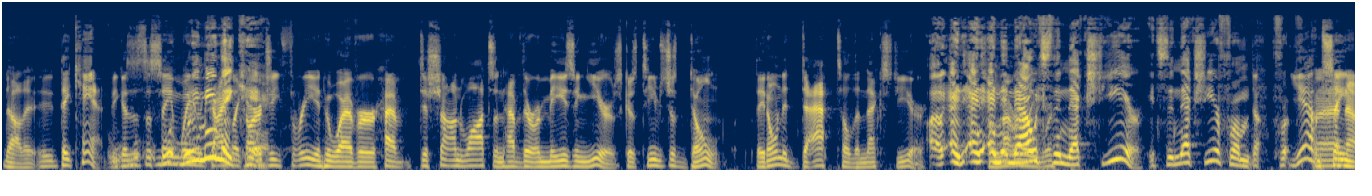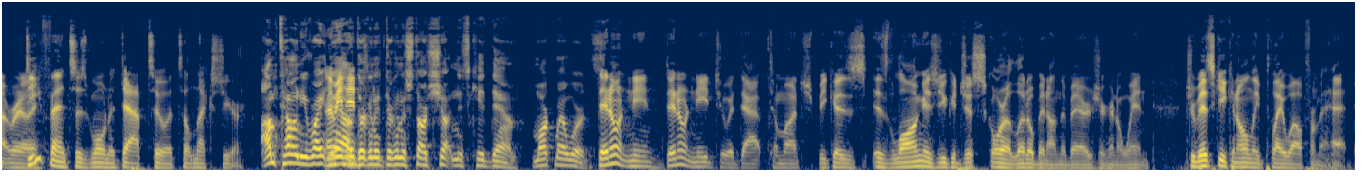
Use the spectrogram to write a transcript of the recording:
No, they, they can't because it's the Wh- same what way do you mean guys they like can't? RG three and whoever have Deshaun Watson have their amazing years because teams just don't. They don't adapt till the next year. Uh, and and, and not now really it's wor- the next year. It's the next year from. fr- yeah, I'm Uh, saying not really. defenses won't adapt to it till next year. I'm telling you right I mean, now, it's- they're gonna they're gonna start shutting this kid down. Mark my words. they don't need they don't need to adapt to much because as long as you could just score a little bit on the Bears, you're going to win. Trubisky can only play well from ahead.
